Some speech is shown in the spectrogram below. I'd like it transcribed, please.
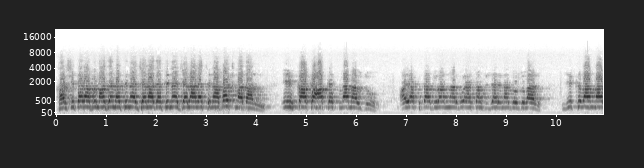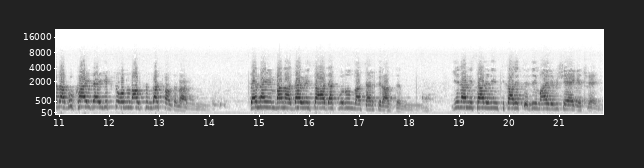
Karşı tarafın azametine, celadetine, celaletine bakmadan ihkakı hak etme mevzu. Ayakta duranlar bu esas üzerine durdular. Yıkılanlar da bu kaideyi yıktı, onun altında kaldılar. Demeyin bana devri saadet bununla serfirazdım. Yine misalini intikal ettirdiğim ayrı bir şeye geçeyim.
